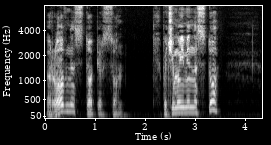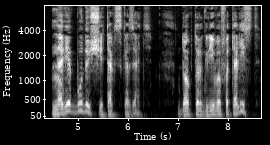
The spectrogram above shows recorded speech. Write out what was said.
ровно сто персон. Почему именно сто? На век будущий, так сказать. Доктор Грива фаталист,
